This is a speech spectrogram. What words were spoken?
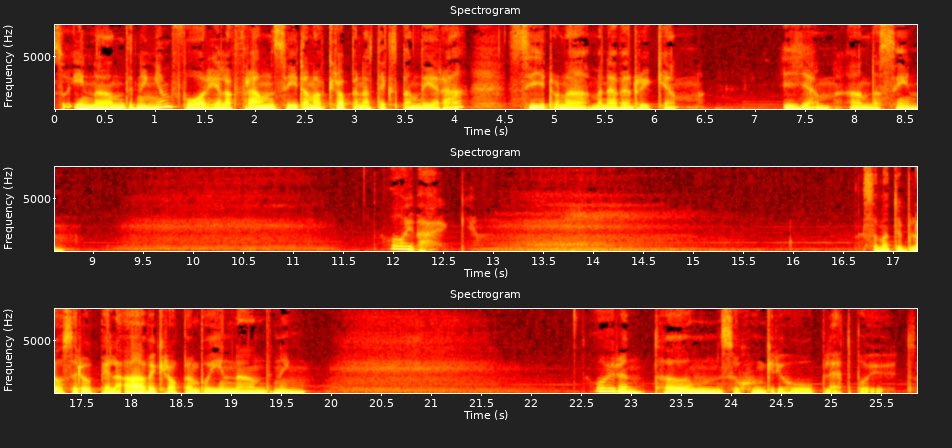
Så inandningen får hela framsidan av kroppen att expandera. Sidorna men även ryggen. Igen, andas in. och iväg. Som att du blåser upp hela överkroppen på inandning. Och hur den töms och sjunker ihop lätt på ut.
